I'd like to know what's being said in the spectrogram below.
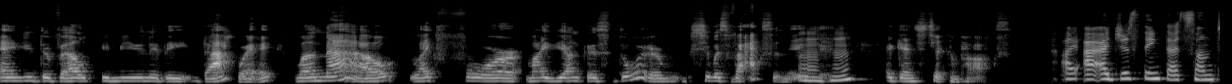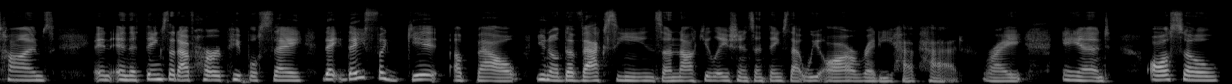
And you develop immunity that way. Well, now, like for my youngest daughter, she was vaccinated Mm-hmm. against chickenpox. I, I just think that sometimes in, in the things that I've heard people say, they, they forget about, you know, the vaccines, inoculations, and things that we already have had, right? And also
